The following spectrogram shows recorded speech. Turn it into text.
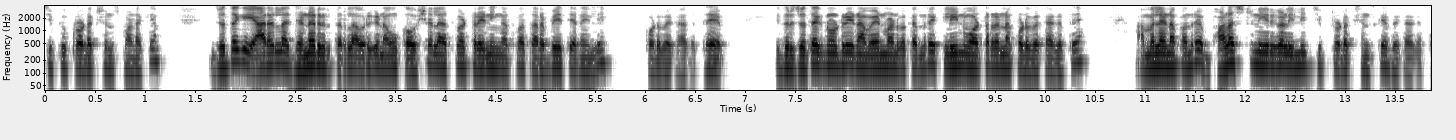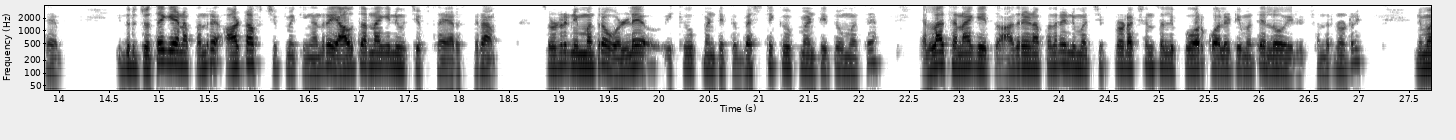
ಚಿಪ್ ಪ್ರೊಡಕ್ಷನ್ಸ್ ಮಾಡಕ್ಕೆ. ಜೊತೆಗೆ ಯಾರೆಲ್ಲ ಜನರು ಇರ್ತಾರಲ್ಲ, ಅವರಿಗೆ ನಾವು ಕೌಶಲ್ಯ ಅಥವಾ ಟ್ರೈನಿಂಗ್ ಅಥವಾ ತರಬೇತಿಯನ್ನು ಇಲ್ಲಿ ಕೊಡಬೇಕಾಗುತ್ತೆ. ಇದ್ರ ಜೊತೆಗೆ ನೋಡ್ರಿ, ನಾವೇನ್ ಮಾಡ್ಬೇಕಂದ್ರೆ ಕ್ಲೀನ್ ವಾಟರ್ ಅನ್ನ ಕೊಡಬೇಕಾಗುತ್ತೆ. ಆಮೇಲೆ ಏನಪ್ಪಾ ಅಂದ್ರೆ ಬಹಳಷ್ಟು ನೀರುಗಳು ಇಲ್ಲಿ ಚಿಪ್ ಪ್ರೊಡಕ್ಷನ್ಸ್ಗೆ ಬೇಕಾಗುತ್ತೆ. ಇದ್ರ ಜೊತೆಗೆ ಏನಪ್ಪಾ ಅಂದ್ರೆ ಆರ್ಟ್ ಆಫ್ ಚಿಪ್ ಮೇಕಿಂಗ್ ಅಂದ್ರೆ ಯಾವ ತರನಾಗಿ ನೀವು ಚಿಪ್ ತಯಾರಿಸ್ತೀರಾ. ಸೊ ನಿಮ್ಮ ಹತ್ರ ಒಳ್ಳೆ ಇಕ್ವಿಪ್ಮೆಂಟ್ ಇತ್ತು ಬೆಸ್ಟ್ ಇಕ್ವಿಪ್ಮೆಂಟ್ ಇತ್ತು ಮತ್ತೆ ಎಲ್ಲಾ ಚೆನ್ನಾಗಿ ಇತ್ತು. ಆದ್ರೆ ಏನಪ್ಪಾ ಅಂದ್ರೆ ನಿಮ್ಮ ಚಿಪ್ ಪ್ರೊಡಕ್ಷನ್ಸ್ ಅಲ್ಲಿ ಪುವರ್ ಕ್ವಾಲಿಟಿ ಮತ್ತೆ ಲೋ ಇರ್ಲಿಕ್ಸ್ ಅಂದ್ರೆ ನೋಡ್ರಿ, ನಿಮ್ಮ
